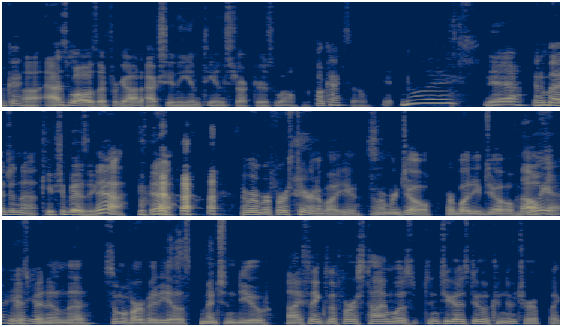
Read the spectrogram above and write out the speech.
Okay. Uh, as well as I forgot, actually an EMT instructor as well. okay. So yeah, Nice. yeah And imagine that. keeps you busy. Yeah. Yeah. I remember first hearing about you. I remember Joe, our buddy Joe. Oh, yeah, yeah, Who's been yeah, in the, yeah. some of our videos. Mentioned you. I think the first time was, didn't you guys do a canoe trip like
